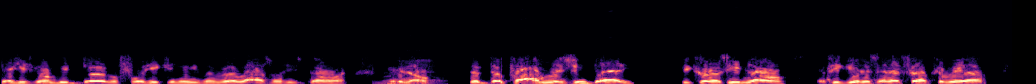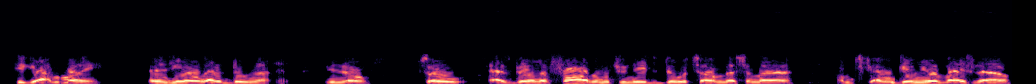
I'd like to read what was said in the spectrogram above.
that he's going to be dead before he can even realize what he's doing. You know, the the problem is you, daddy, because he know if he get his NFL career, up, he got money, and he don't got to do nothing. You know, so as being a father, what you need to do is tell him, listen, man, I'm I'm giving you advice now.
